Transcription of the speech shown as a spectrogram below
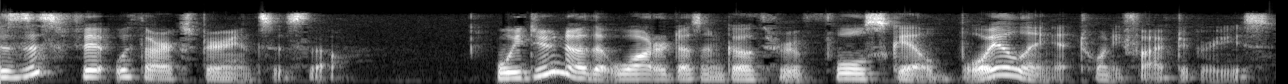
Does this fit with our experiences though? We do know that water doesn't go through full-scale boiling at 25 degrees.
